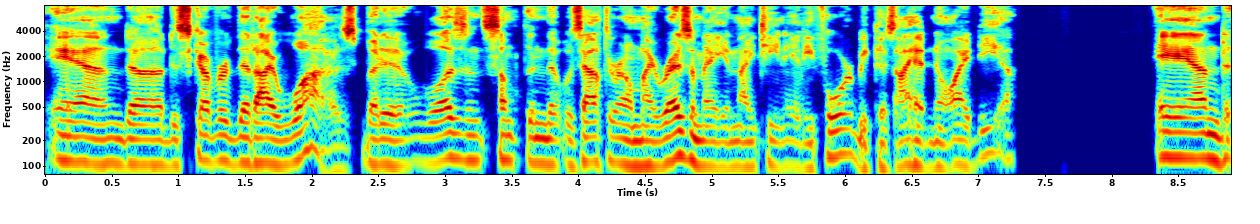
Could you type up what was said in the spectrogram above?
and uh, discovered that I was, but it wasn't something that was out there on my resume in 1984 because I had no idea. And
